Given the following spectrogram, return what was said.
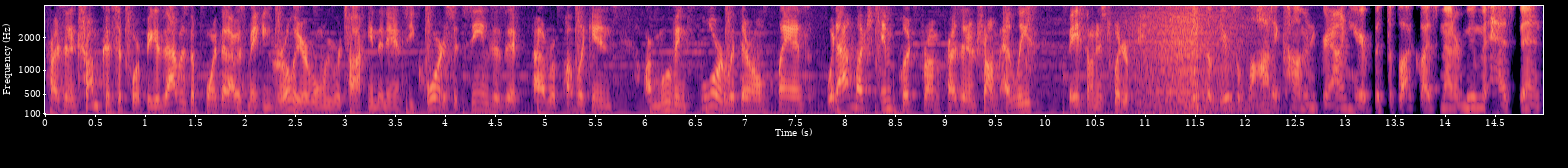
President Trump could support? Because that was the point that I was making earlier when we were talking to Nancy Cordes. It seems as if uh, Republicans are moving forward with their own plans without much input from President Trump, at least based on his Twitter feed. There's a, there's a lot of common ground here, but the Black Lives Matter movement has been,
